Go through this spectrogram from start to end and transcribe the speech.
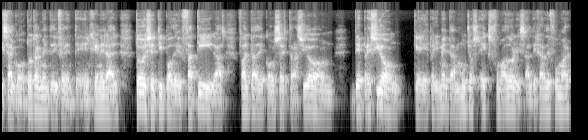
es algo totalmente diferente. En general, todo ese tipo de fatigas, falta de concentración, depresión que experimentan muchos exfumadores al dejar de fumar,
